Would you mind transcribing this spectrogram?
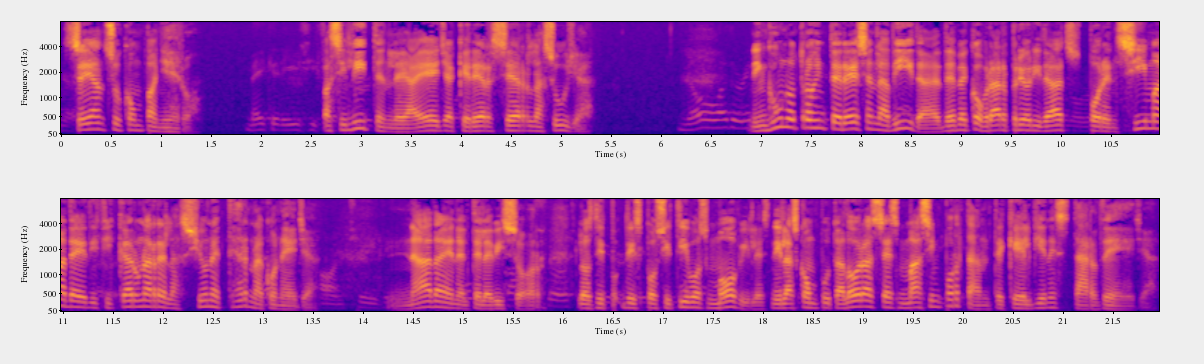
sean su compañero, facilítenle a ella querer ser la suya. Ningún otro interés en la vida debe cobrar prioridad por encima de edificar una relación eterna con ella. Nada en el televisor, los dispositivos móviles ni las computadoras es más importante que el bienestar de ella.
